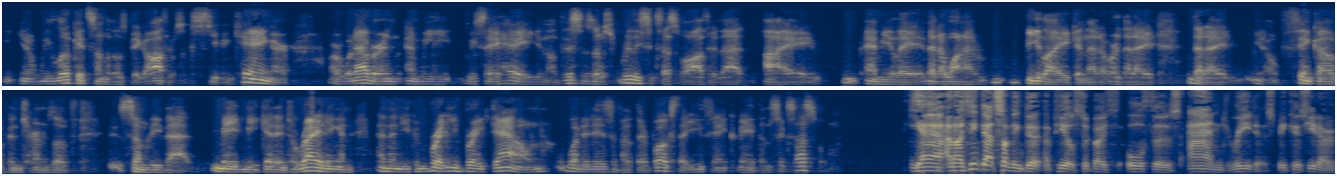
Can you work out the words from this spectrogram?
you know we look at some of those big authors like Stephen King or or whatever, and and we we say, hey, you know, this is a really successful author that I emulate, that I want to be like, and that or that I that I you know think of in terms of somebody that made me get into writing, and and then you can break you break down what it is about their books that you think made them successful. Yeah, and I think that's something that appeals to both authors and readers because, you know,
